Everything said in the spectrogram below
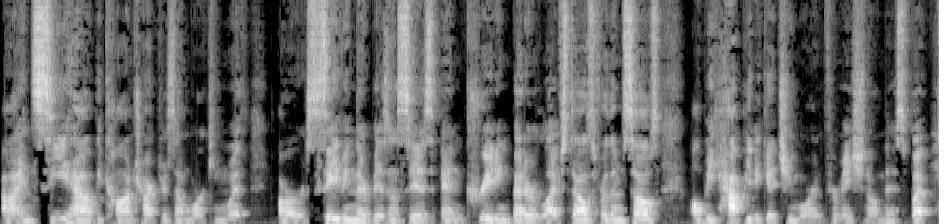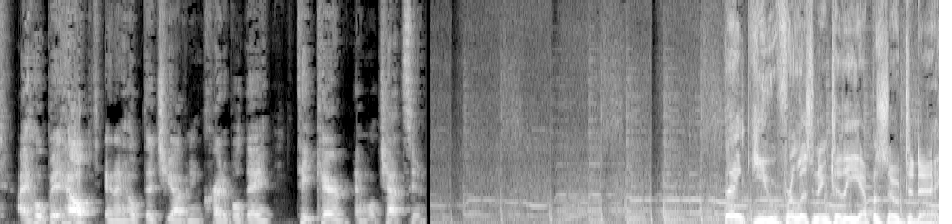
uh, and see how the contractors I'm working with are saving their businesses and creating better lifestyles for themselves, I'll be happy to get you more information on this. But I hope it helped and I hope that you have an incredible day. Take care and we'll chat soon. Thank you for listening to the episode today.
